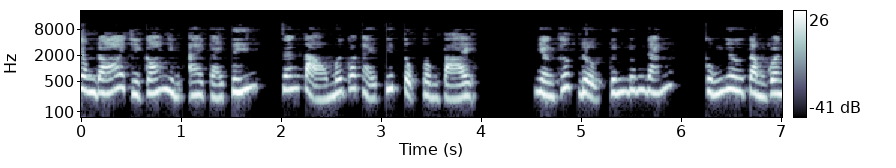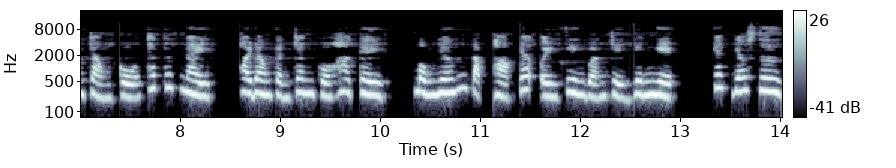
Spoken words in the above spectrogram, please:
trong đó chỉ có những ai cải tiến, sáng tạo mới có thể tiếp tục tồn tại. Nhận thức được tính đúng đắn, cũng như tầm quan trọng của thách thức này, Hội đồng cạnh tranh của Hoa Kỳ, một nhóm tập hợp các ủy viên quản trị doanh nghiệp, các giáo sư,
